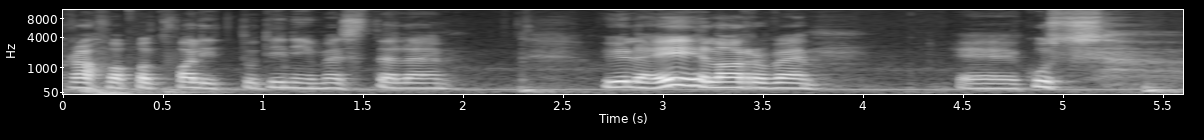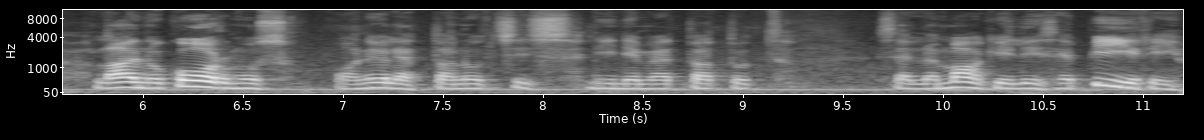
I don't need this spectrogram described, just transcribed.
rahva poolt valitud inimestele üle eelarve, eh, kus laenukoormus on ületanud siis niinimetatud selle maagilise piiri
